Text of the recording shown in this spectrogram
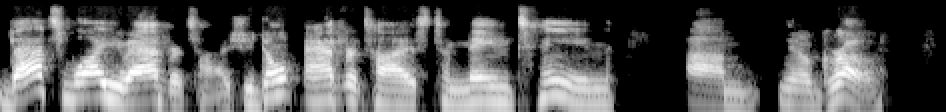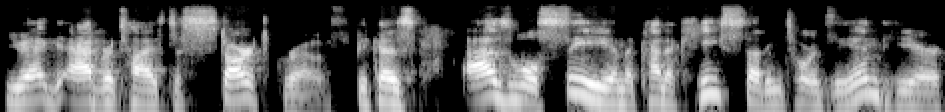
that's why you advertise. You don't advertise to maintain, um, you know, growth. You advertise to start growth because, as we'll see in the kind of case study towards the end here,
